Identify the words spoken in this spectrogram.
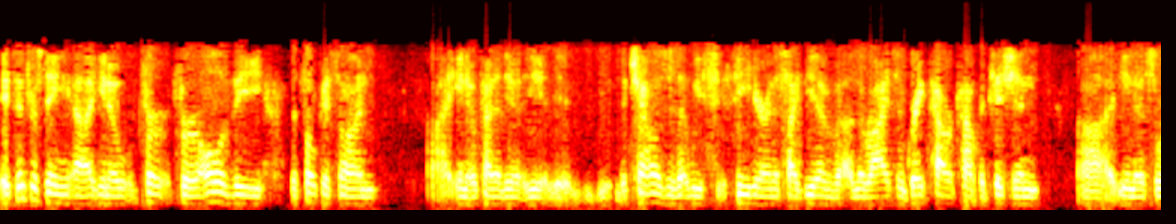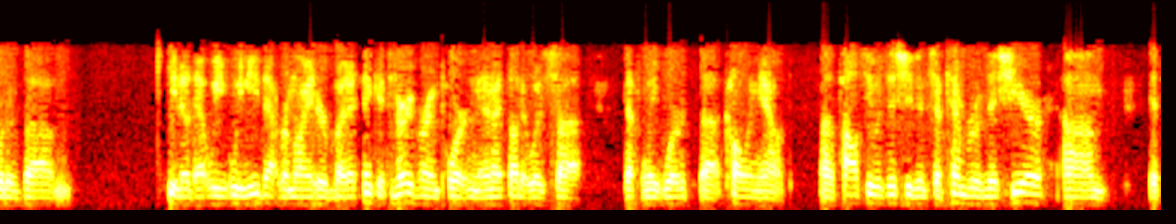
it's interesting, uh, you know, for for all of the the focus on you know, kind of the, the, the, challenges that we see here and this idea of uh, the rise of great power competition, uh, you know, sort of, um, you know, that we, we need that reminder, but I think it's very, very important, and I thought it was uh, definitely worth uh, calling out. Uh, the policy was issued in September of this year. Um, if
